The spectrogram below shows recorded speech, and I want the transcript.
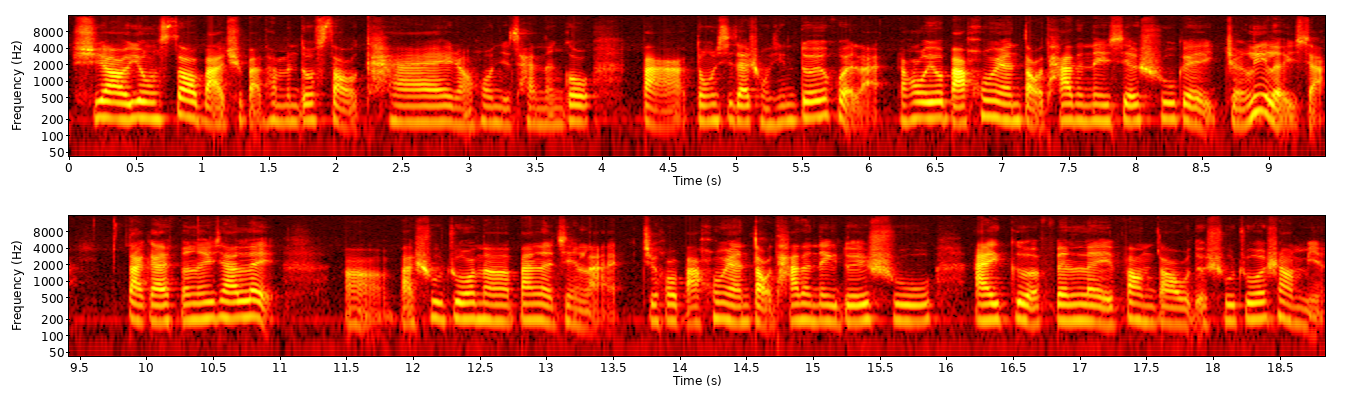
需要用扫把去把它们都扫开，然后你才能够把东西再重新堆回来。然后我又把轰然倒塌的那些书给整理了一下，大概分了一下类。啊，把书桌呢搬了进来之后，把轰然倒塌的那一堆书挨个分类放到我的书桌上面，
